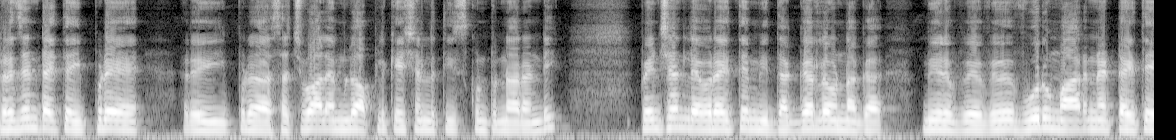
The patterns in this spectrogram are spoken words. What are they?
ప్రజెంట్ అయితే ఇప్పుడే ఇప్పుడు సచివాలయంలో అప్లికేషన్లు తీసుకుంటున్నారండి. పెన్షన్లు ఎవరైతే మీ దగ్గరలో ఉన్న మీరు ఊరు మారినట్టయితే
